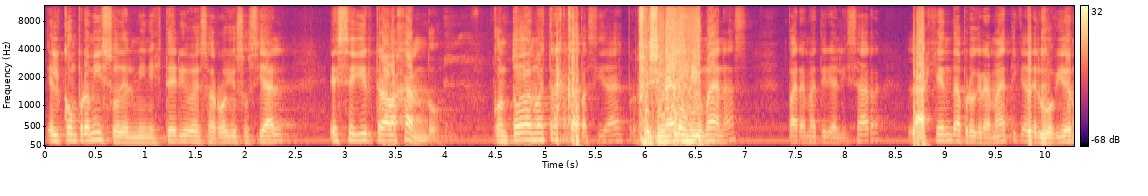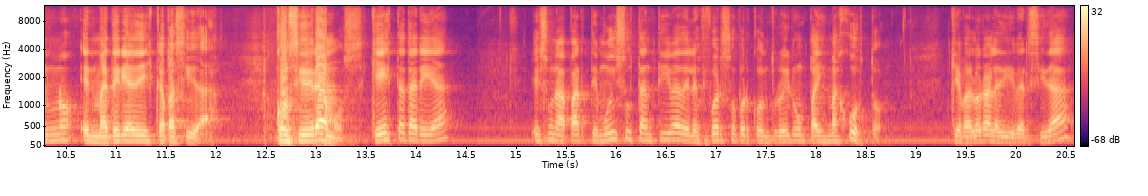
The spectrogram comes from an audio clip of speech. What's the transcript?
el compromiso del Ministerio de Desarrollo Social es seguir trabajando con todas nuestras capacidades profesionales y humanas para materializar la agenda programática del Gobierno en materia de discapacidad. Consideramos que esta tarea es una parte muy sustantiva del esfuerzo por construir un país más justo, que valora la diversidad,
